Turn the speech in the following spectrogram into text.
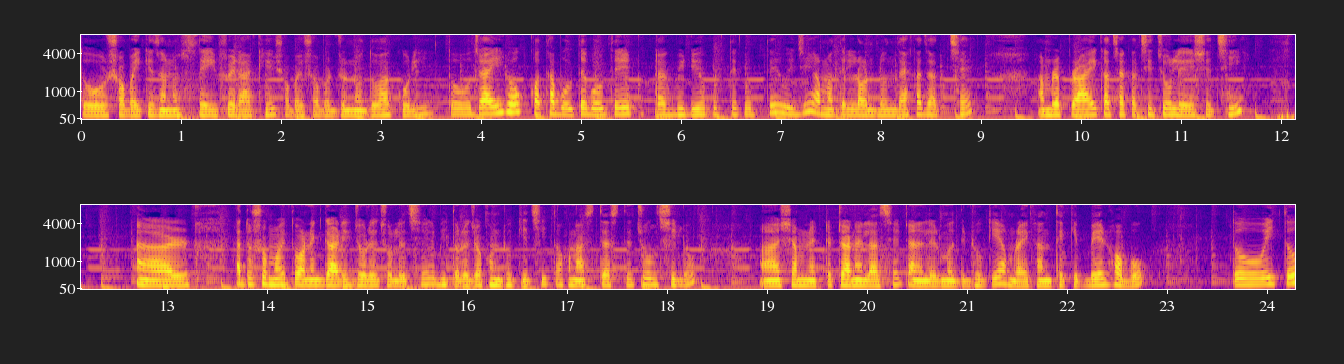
তো সবাইকে যেন সেফে রাখে, সবাই সবার জন্য দোয়া করি। তো যাই হোক, কথা বলতে বলতে, টুকটাক ভিডিও করতে করতে ওই যে আমাদের লন্ডন দেখা যাচ্ছে। আমরা প্রায় কাছাকাছি চলে এসেছি। আর এত সময় তো অনেক গাড়ি জোরে চলেছে, ভিতরে যখন ঢুকেছি তখন আস্তে আস্তে চলছিল। সামনে একটা টানেল আছে, টানেলের মধ্যে ঢুকে আমরা এখান থেকে বের হব। তো এই তো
